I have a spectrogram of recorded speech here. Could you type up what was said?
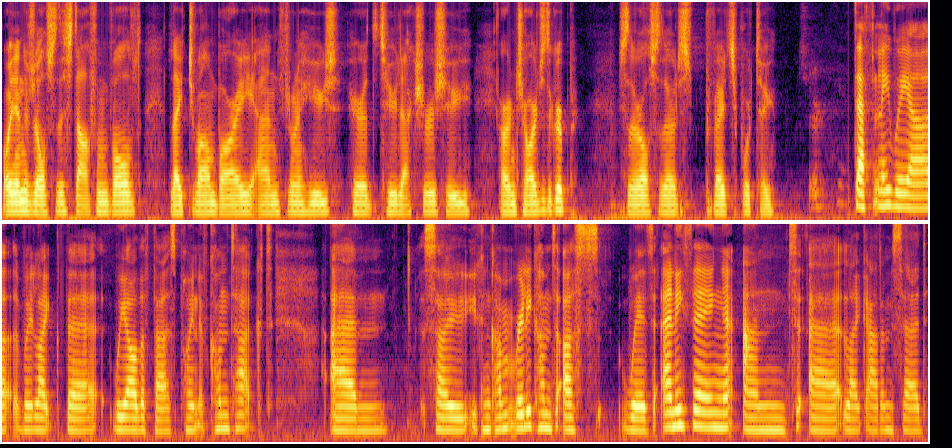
Or then there's also the staff involved, like Joanne Barry and Fiona Hughes, who are the two lecturers who are in charge of the group. So they're also there to provide support too. Sure. Definitely, we are. We're like the we are the first point of contact. Um, so you can come really come to us with anything. And uh, like adam said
